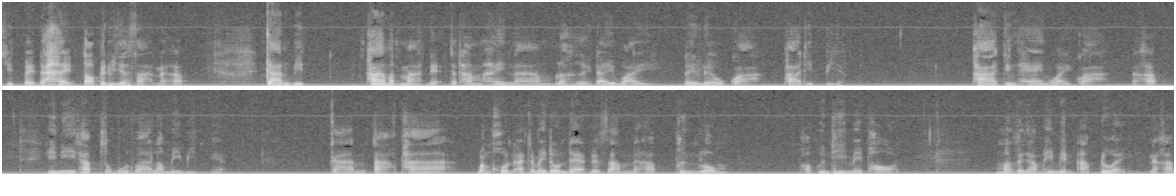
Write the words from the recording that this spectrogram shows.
คิดไปได้ ตอบเป็นวิทยาศาสตร์นะครับ การบิด ผ้าหมาดๆเนี่ยจะทำให้น้ำระเหยได้ไวได้เร็วกว่าผ้าที่เปียก ผ้าจึงแห้งไวกว่านะครับ ทีนี้ถ้าสมมุติว่าเราไม่บิดเนี่ยการตากผ้าบางคนอาจจะไม่โดนแดดด้วยซ้ำนะครับ ผึ่งลม เพราะพื้นที่ไม่พอ มันก็จะทำให้เหม็นอับด้วยนะครับ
